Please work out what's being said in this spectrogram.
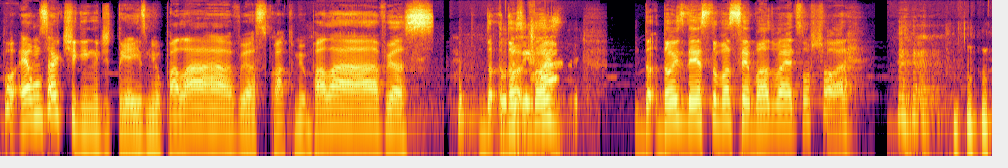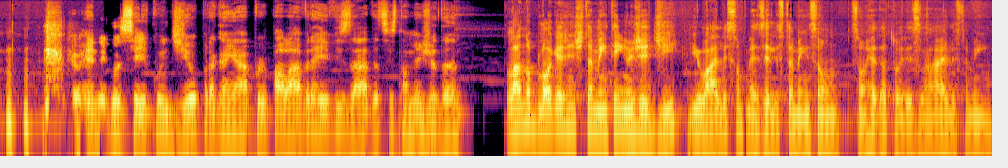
Pô, é uns artiguinhos de 3 mil palavras, 4 mil palavras. Do, do, dois, do, dois desses numa semana o Edson chora. Eu renegociei com o Dio para ganhar por palavra revisada. Vocês estão me ajudando. Lá no blog a gente também tem o GD e o Alisson, mas eles também são, são redatores lá, eles também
